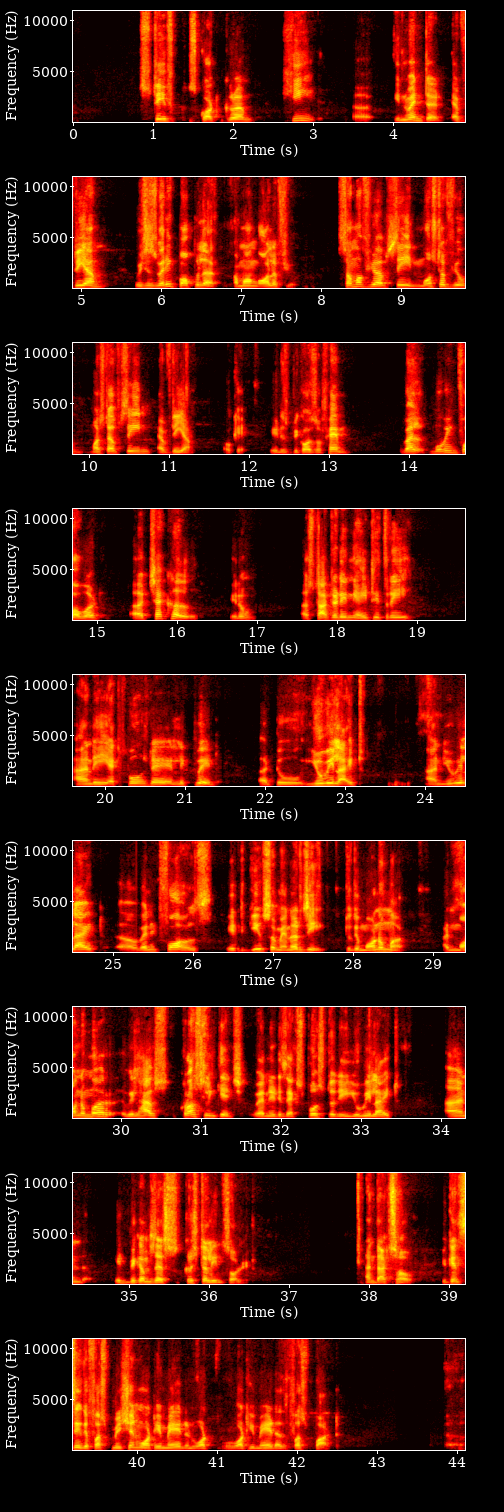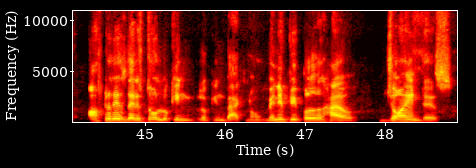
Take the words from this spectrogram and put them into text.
Steve Scott Crump, he uh, invented FDM, which is very popular among all of you. Some of you have seen, most of you must have seen FDM. Okay, it is because of him. Well, moving forward, uh, Chuck Hull, you know, uh, started in 83 and he exposed a liquid uh, to UV light. And UV light, uh, when it falls, it gives some energy to the monomer. And monomer will have cross linkage when it is exposed to the UV light and it becomes a crystalline solid. And that's how you can see the first mission what he made and what what he made as the first part. Uh, after this, there is no looking looking back. No, many people have joined this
